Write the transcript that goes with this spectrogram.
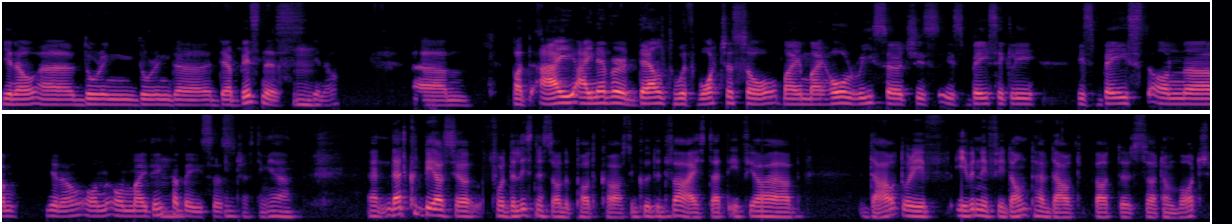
you know uh, during during the their business you know. Um, but I I never dealt with watches so my my whole research is is basically is based on um, you know on on my databases. Interesting, yeah. And that could be also for the listeners of the podcast good advice that if you have doubt or if even if you don't have doubt about a certain watch,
